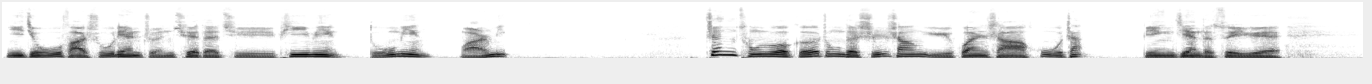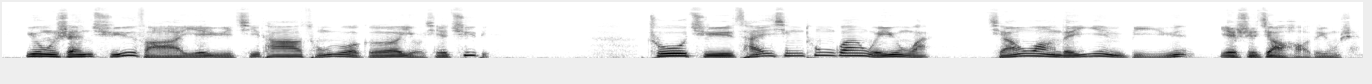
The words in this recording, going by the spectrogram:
你就无法熟练准确的去批命、读命、玩命。真从弱格中的食伤与官杀互战并肩的岁月，用神取法也与其他从弱格有些区别。除取财星通关为用外，强旺的印比运也是较好的用神。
